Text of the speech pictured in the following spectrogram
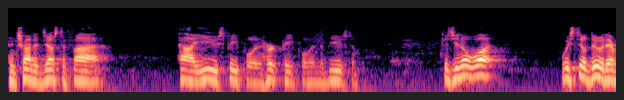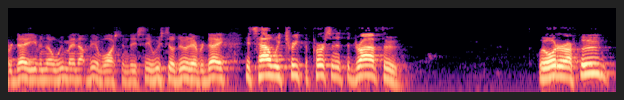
and try to justify how I used people and hurt people and abused them. Because you know what? We still do it every day, even though we may not be in Washington, D.C. We still do it every day. It's how we treat the person at the drive through. We order our food,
